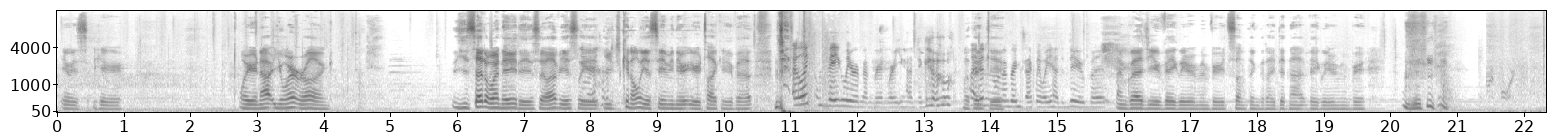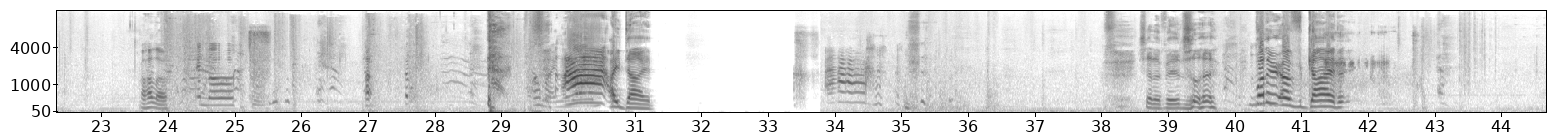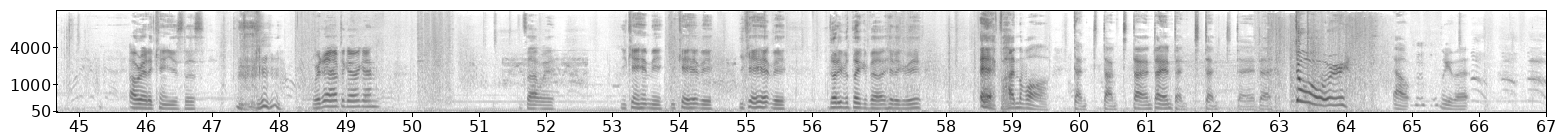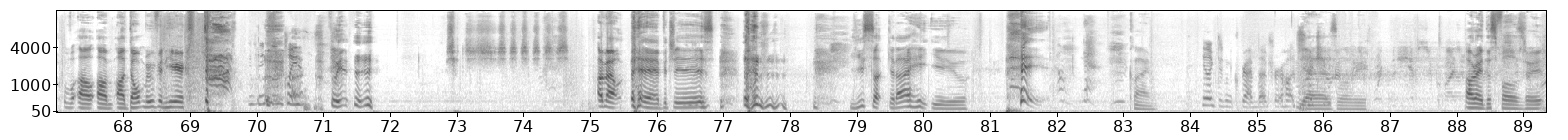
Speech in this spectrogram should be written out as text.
It was here. Well, you're not. You weren't wrong. You said 180, so obviously Yeah. you can only assume you knew what you were talking about. I like vaguely remembered where you had to go. Well, I didn't you. remember exactly what you had to do, but I'm glad you vaguely remembered something that I did not vaguely remember. oh, hello. hello. oh my god. Ah! I died. Ah! Shut up, Angela. Mother of God. Alright, I can't use this. Where did I have to go again? It's that way. You can't hit me. You can't hit me. You can't hit me. Don't even think about hitting me. Eh, behind the wall. Dun dun dun dun dun dun dun dun. Door. Out. Look at that. Well, Oh, um, uh, don't move in here. Please. Please. Shh, shh, shh, shh, shh, shh, shh. I'm out, bitches. you suck and I hate you. Hey. Climb. He like didn't grab that for a hot Yeah, second. that was a little weird. Alright, this falls, right?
